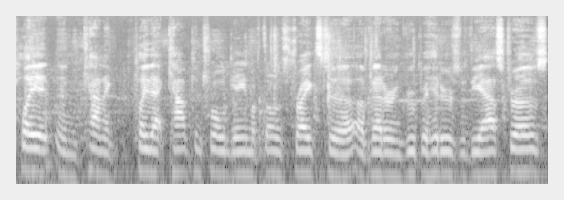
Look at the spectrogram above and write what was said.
play it and kind of play that count control game of throwing strikes to a veteran group of hitters with the Astros,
